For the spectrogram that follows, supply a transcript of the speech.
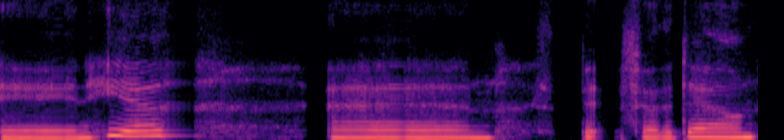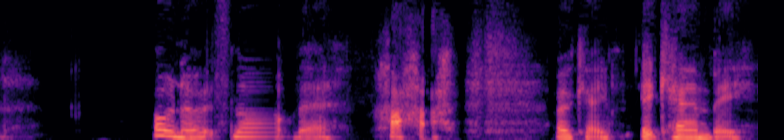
in here. And a bit further down, Oh no, it's not there. Haha. okay, it can be.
